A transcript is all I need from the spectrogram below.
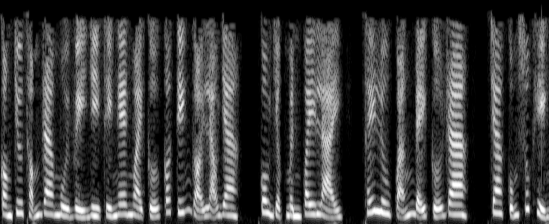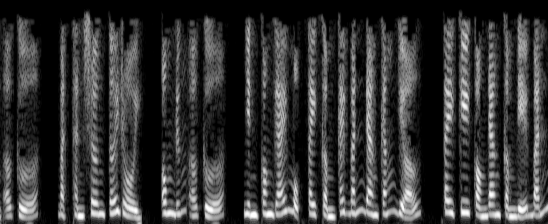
còn chưa thẩm ra mùi vị gì thì nghe ngoài cửa có tiếng gọi lão gia, cô giật mình quay lại, thấy Lưu Quảng đẩy cửa ra, cha cũng xuất hiện ở cửa, Bạch Thành Sơn tới rồi, ông đứng ở cửa, nhìn con gái một tay cầm cái bánh đang cắn dở, tay kia còn đang cầm đĩa bánh,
